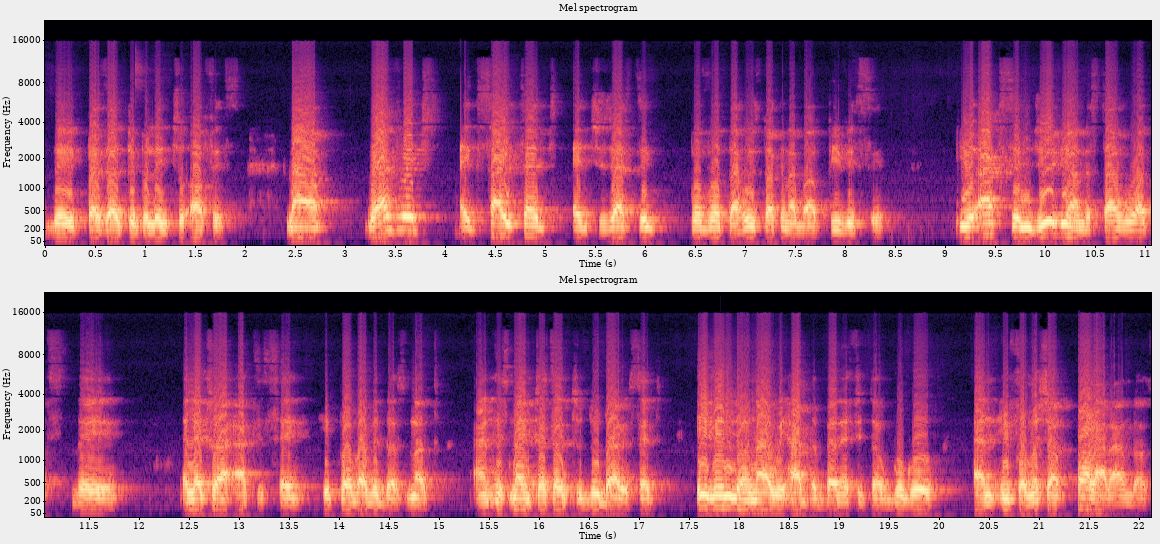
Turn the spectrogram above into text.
the present people into office. Now, the average excited, enthusiastic voter who's talking about PVC, you ask him, do you understand what the Electoral Act is saying? He probably does not. And he's not interested to do that research, even though now we have the benefit of Google and information all around us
